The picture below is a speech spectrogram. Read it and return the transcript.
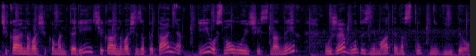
Чекаю на ваші коментарі, чекаю на ваші запитання і, основуючись на них, уже буду знімати наступні відео.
